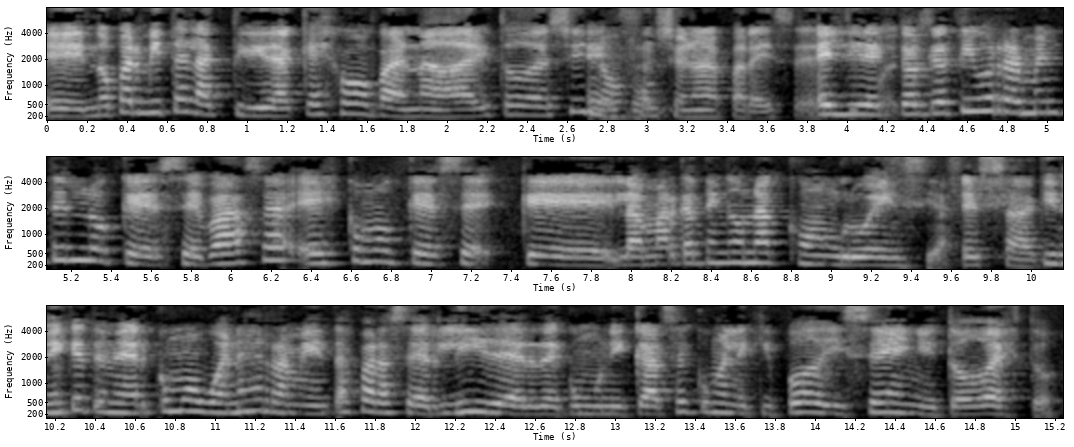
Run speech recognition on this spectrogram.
eh, no permite la actividad que es como para nadar y todo eso y no funciona para ese. El director creativo realmente en lo que se basa es como que se que la marca tenga una congruencia. Exacto. Tiene que tener como buenas herramientas para ser líder, de comunicarse con el equipo de diseño y todo esto.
